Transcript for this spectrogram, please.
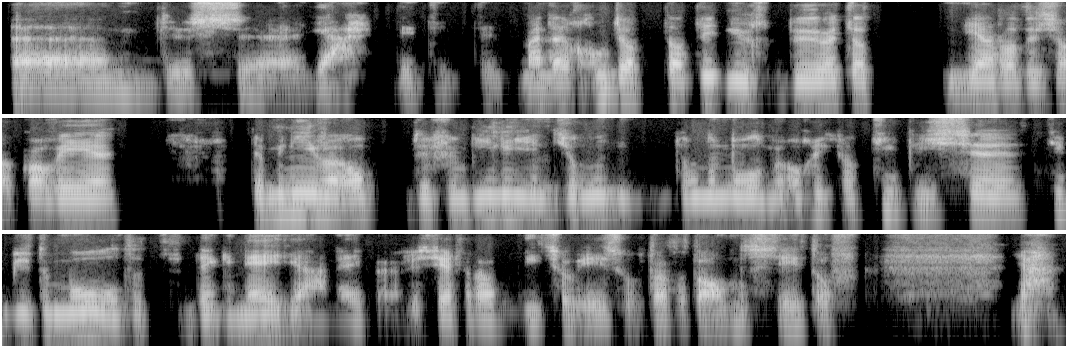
Ehm, dus eh, ja, dit, dit- dit- maar dan goed dat, dat dit nu gebeurt, dat, ja, dat is ook alweer de manier waarop de familie en John, John de Mol, maar ook iets wel typisch, eh, typisch de Mol. Dat denk ik, nee, ja, nee, we zeggen dat het niet zo is of dat het anders zit. Of, ja,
